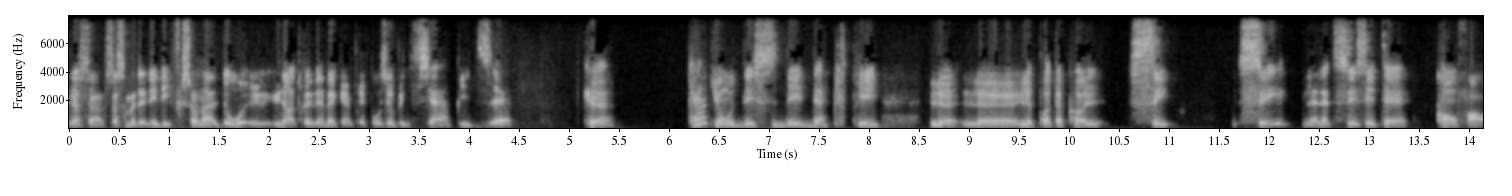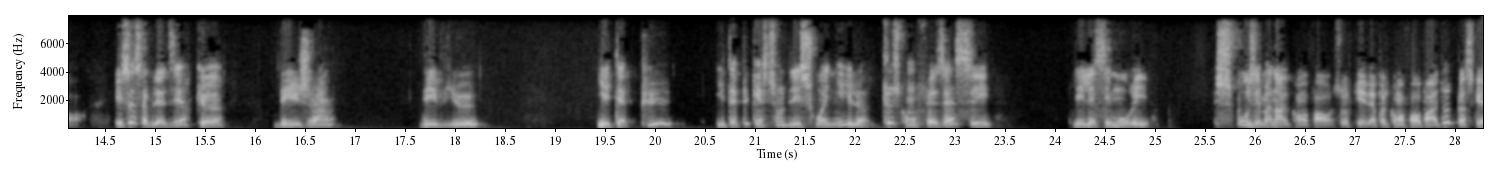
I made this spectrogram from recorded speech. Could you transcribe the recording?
là, ça, ça, m'a donné des frissons dans le dos, une entrevue avec un préposé aux bénéficiaires, puis il disait que quand ils ont décidé d'appliquer le, le, le, protocole C, C, la lettre C, c'était confort. Et ça, ça voulait dire que des gens, des vieux, il n'était plus, était plus question de les soigner. Là. Tout ce qu'on faisait, c'est les laisser mourir supposément dans le confort, sauf qu'il n'y avait pas de confort partout parce que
